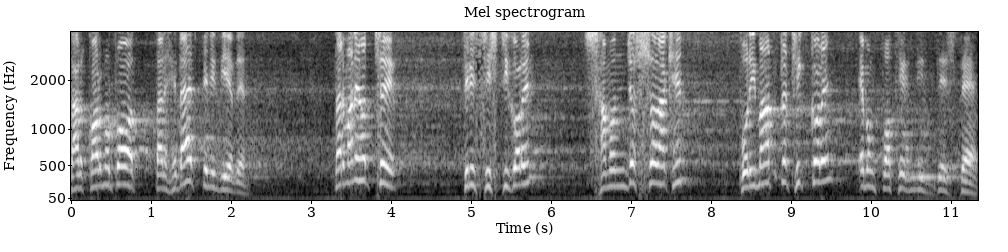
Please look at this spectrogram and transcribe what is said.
তার কর্মপথ তার হেদায়ত তিনি দিয়ে দেন তার মানে হচ্ছে তিনি সৃষ্টি করেন সামঞ্জস্য রাখেন পরিমাপটা ঠিক করেন এবং পথের নির্দেশ দেন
